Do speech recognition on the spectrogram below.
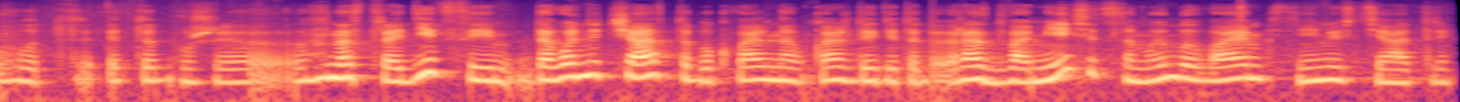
Вот это уже у нас традиции. Довольно часто, буквально каждые где-то раз в два месяца мы бываем с ними в театре.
